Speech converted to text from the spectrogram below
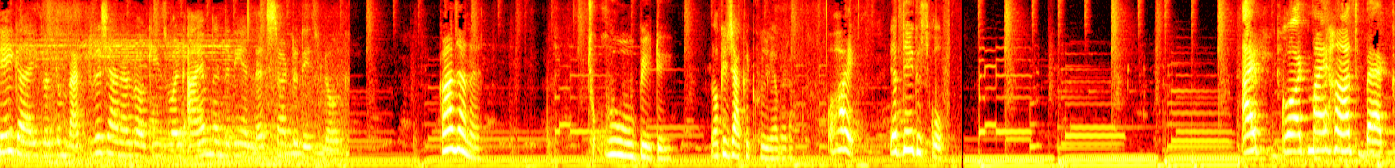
Hey guys, welcome back to the channel Rocky's World. I am Nandini and let's start today's vlog. कहाँ जाना है ओ बेटे रॉकी जैकेट खुल गया मेरा ओ हाय यार देख इसको आई गॉट माई हाथ बैक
